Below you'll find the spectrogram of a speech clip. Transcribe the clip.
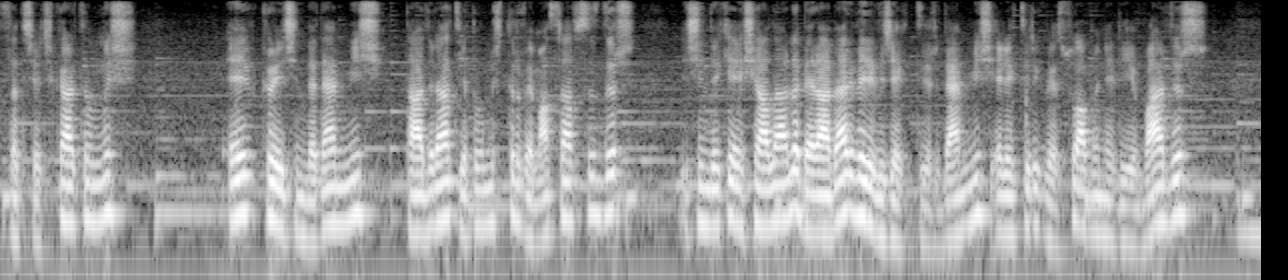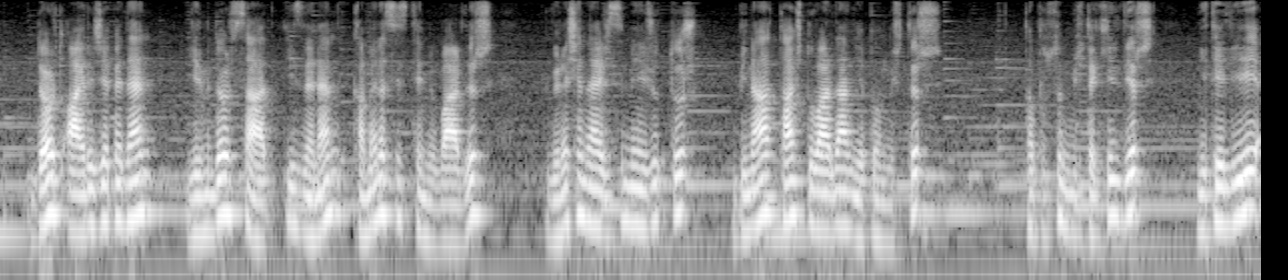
satışa çıkartılmış. Ev köy içinde denmiş, tadilat yapılmıştır ve masrafsızdır. İçindeki eşyalarla beraber verilecektir denmiş. Elektrik ve su aboneliği vardır. 4 ayrı cepheden 24 saat izlenen kamera sistemi vardır. Güneş enerjisi mevcuttur. Bina taş duvardan yapılmıştır. Tapusu müstakildir. Niteliği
